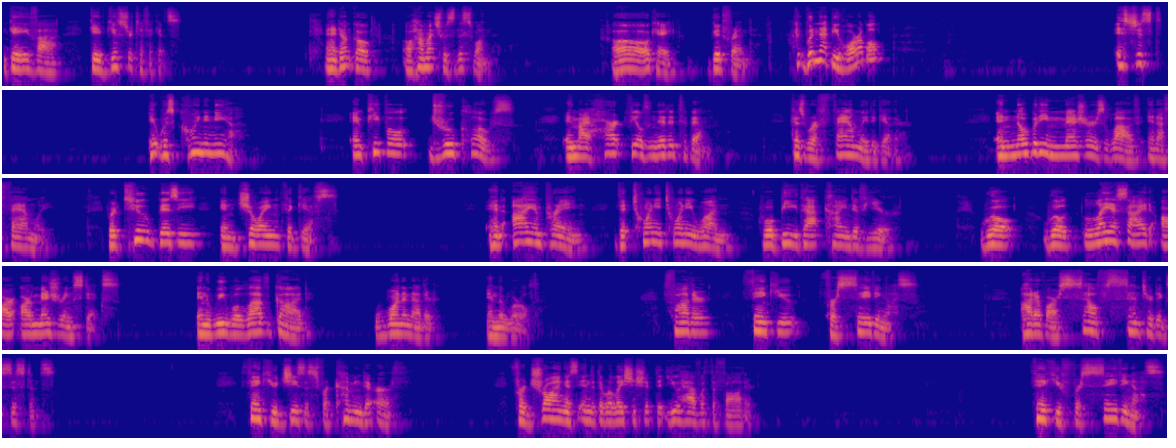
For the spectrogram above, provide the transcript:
gave, uh, gave gift certificates. And I don't go, oh, how much was this one? Oh, okay, good friend. Wouldn't that be horrible? It's just, it was koinonia. And people drew close, and my heart feels knitted to them because we're a family together. And nobody measures love in a family. We're too busy enjoying the gifts. And I am praying that 2021 will be that kind of year. We'll, we'll lay aside our, our measuring sticks and we will love God, one another, and the world. Father, thank you for saving us out of our self centered existence. Thank you, Jesus, for coming to earth, for drawing us into the relationship that you have with the Father. Thank you for saving us,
